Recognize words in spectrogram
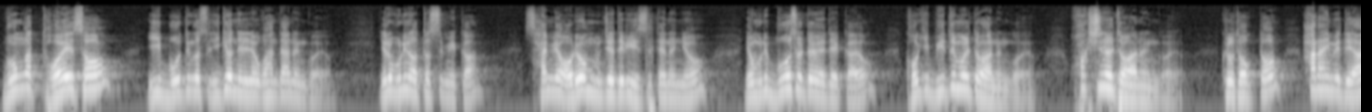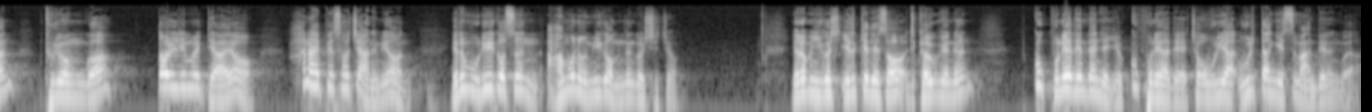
무언가 더해서 이 모든 것을 이겨내려고 한다는 거예요. 여러분 우리는 어떻습니까? 삶에 어려운 문제들이 있을 때는요. 여러분 우리 무엇을 더해야 될까요? 거기 믿음을 더하는 거예요. 확신을 더하는 거예요. 그리고 더욱더 하나님에 대한 두려움과 떨림을 대하여 하나님 앞에 서지 않으면 여러분 우리의 것은 아무런 의미가 없는 것이죠. 여러분 이것이 이렇게 돼서 결국에는 꼭 보내야 된다는 얘기예요. 꼭 보내야 돼. 저거 우리 우리 땅에 있으면 안 되는 거야.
